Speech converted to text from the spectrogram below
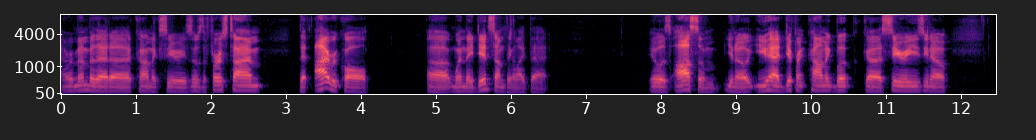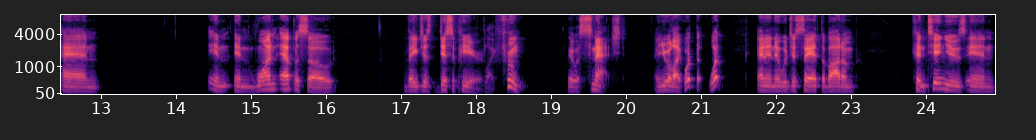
I remember that uh, comic series. It was the first time that I recall uh, when they did something like that. It was awesome. You know, you had different comic book uh, series, you know, and in in one episode they just disappeared like boom they were snatched and you were like what the what and then it would just say at the bottom continues in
